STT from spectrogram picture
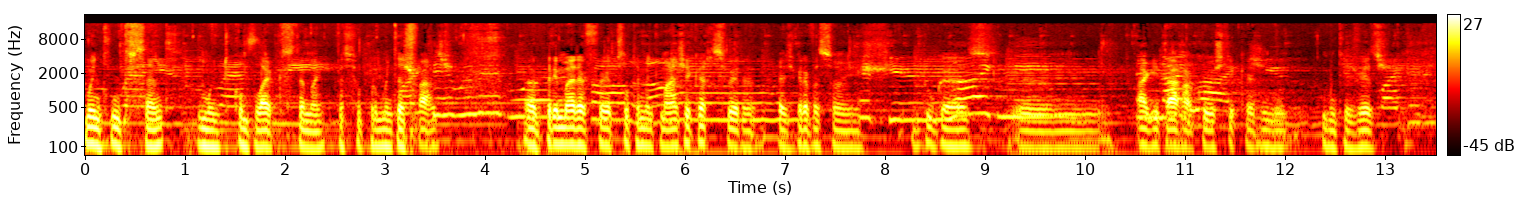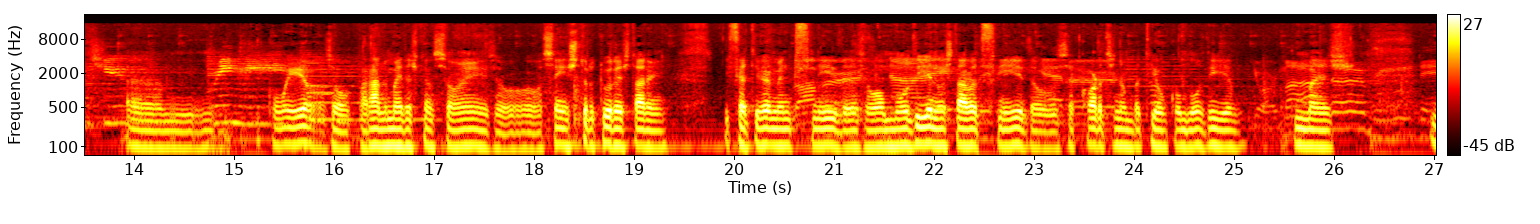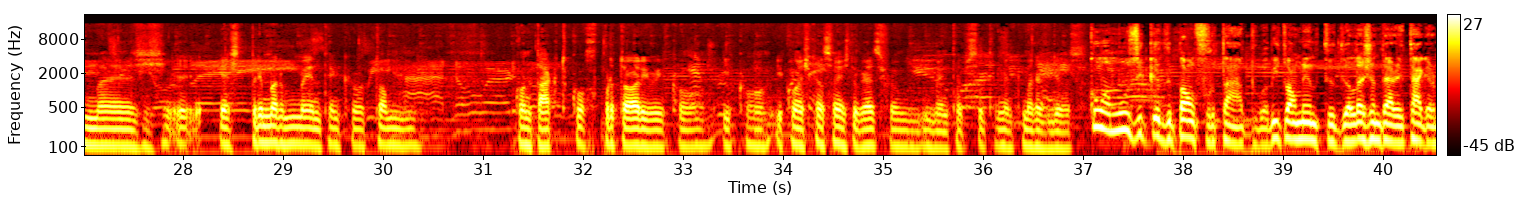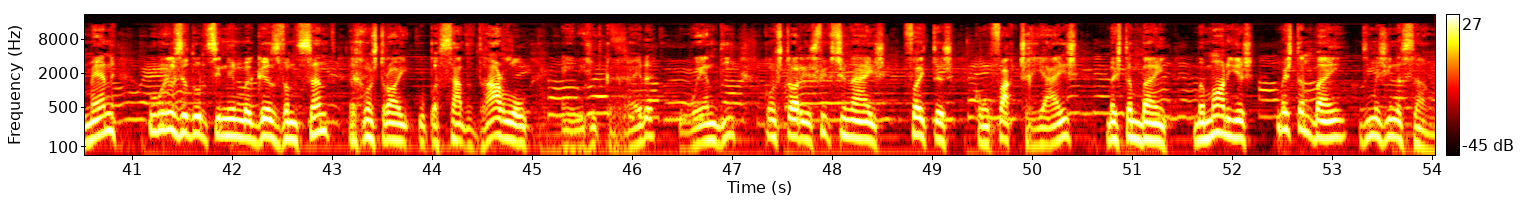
muito interessante, muito complexo também, passou por muitas fases. A primeira foi absolutamente mágica, receber as gravações do Gus um, à guitarra acústica, muitas vezes um, com erros, ou parar no meio das canções, ou sem as estruturas estarem efetivamente definidas, ou a melodia não estava definida, ou os acordes não batiam com a melodia, mas, mas eh, este primeiro momento em que eu tomo contacto com o repertório e com, e com, e com as canções do Guedes foi um momento absolutamente maravilhoso. Com a música de Paulo Furtado, habitualmente de Legendary Tiger Man, o realizador de cinema Gus Van Sant reconstrói o passado de Harlow em início de carreira, o Andy, com histórias ficcionais feitas com factos reais, mas também memórias, mas também de imaginação.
